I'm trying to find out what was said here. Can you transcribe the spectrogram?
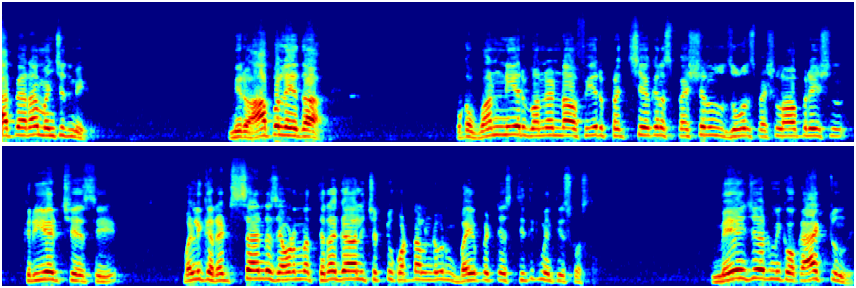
ఆపారా? మంచిది మీకు. మీరు ఆపలేదా? ఒక one year one and half year ప్రత్యేకమైన special zone special operation create చేసి మళ్ళీ రెడ్ శాండర్స్ ఎవడన్నా తిరగాలి చెట్టు కొట్టాలంటే కూడా భయపెట్టే స్థితికి మేము తీసుకొస్తాం. మేజర్ మీకు ఒక యాక్ట్ ఉంది.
